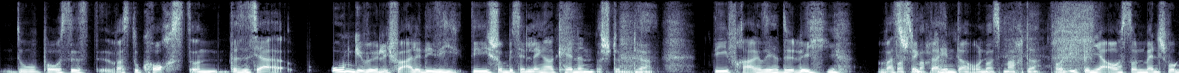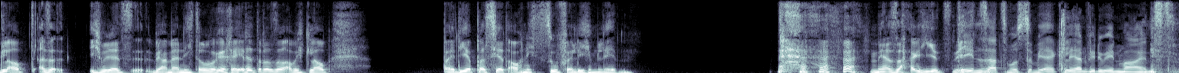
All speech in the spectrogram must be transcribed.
du postest, was du kochst und das ist ja ungewöhnlich für alle, die sich, die dich schon ein bisschen länger kennen. Das stimmt, ja. Die fragen sich natürlich, was, was steckt dahinter? Und, was macht er? Und ich bin ja auch so ein Mensch, wo glaubt, also ich will jetzt, wir haben ja nicht darüber geredet oder so, aber ich glaube, bei dir passiert auch nichts zufällig im Leben. Mehr sage ich jetzt nicht. Den Satz musst du mir erklären, wie du ihn meinst.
